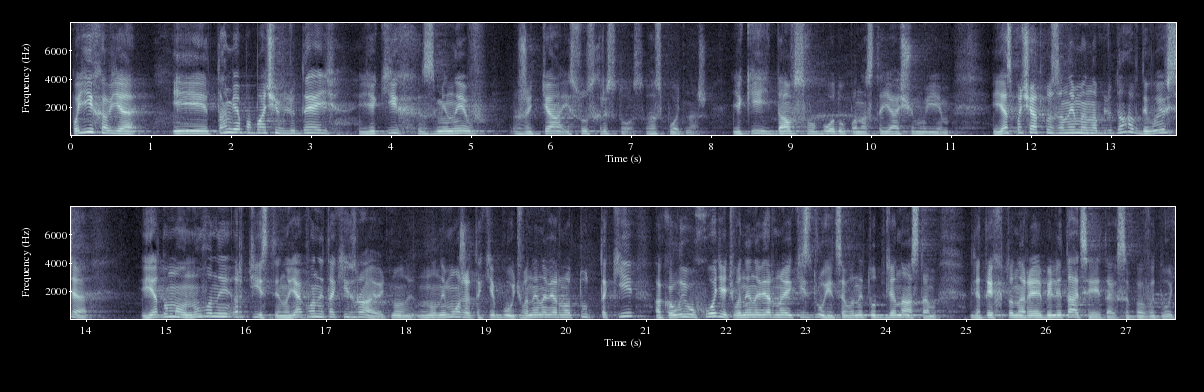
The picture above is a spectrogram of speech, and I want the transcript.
Поїхав я, і там я побачив людей, яких змінив життя Ісус Христос, Господь наш, який дав свободу по-настоящому їм. І я спочатку за ними наблюдав, дивився, і я думав, ну вони артисти, ну як вони так і грають? Ну, ну не може таке бути. Вони, мабуть, тут такі, а коли уходять, вони, мабуть, якісь другі. Це вони тут для нас, там, для тих, хто на реабілітації так себе ведуть.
